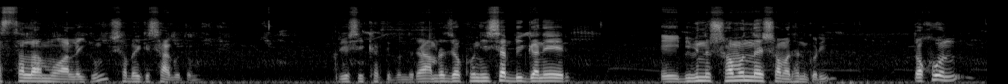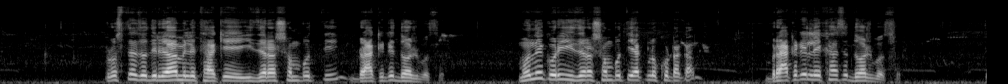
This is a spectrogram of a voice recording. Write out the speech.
আসসালামু আলাইকুম, সবাইকে স্বাগতম। প্রিয় শিক্ষার্থী বন্ধুরা, আমরা যখন হিসাব বিজ্ঞানের এই বিভিন্ন সমন্বয়ের সমাধান করি, তখন প্রশ্নে যদি রেওয়া মিলে থাকে, ইজারা সম্পত্তি ব্রাকেটে দশ বছর। মনে করি ইজারা সম্পত্তি এক লক্ষ টাকা ব্রাকেটে লেখা আছে দশ বছর। তো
